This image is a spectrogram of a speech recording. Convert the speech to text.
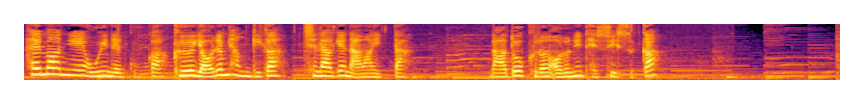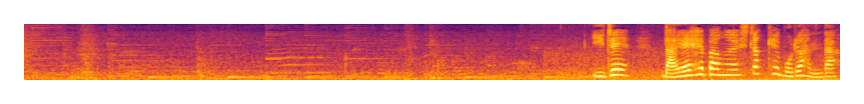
할머니의 오이냉국과 그 여름 향기가 진하게 남아있다. 나도 그런 어른이 될 수 있을까? 이제 나의 해방을 시작해보려 한다.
